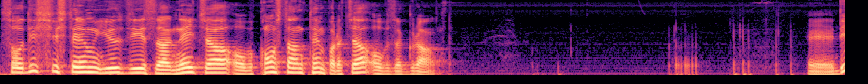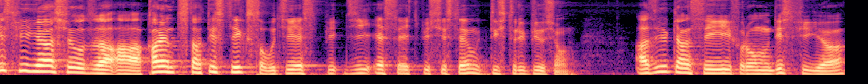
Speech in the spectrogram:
So this system uses the nature of constant temperature of the ground. Uh, this figure shows the uh, current statistics of GSP, GSHP system distribution. As you can see from this figure,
